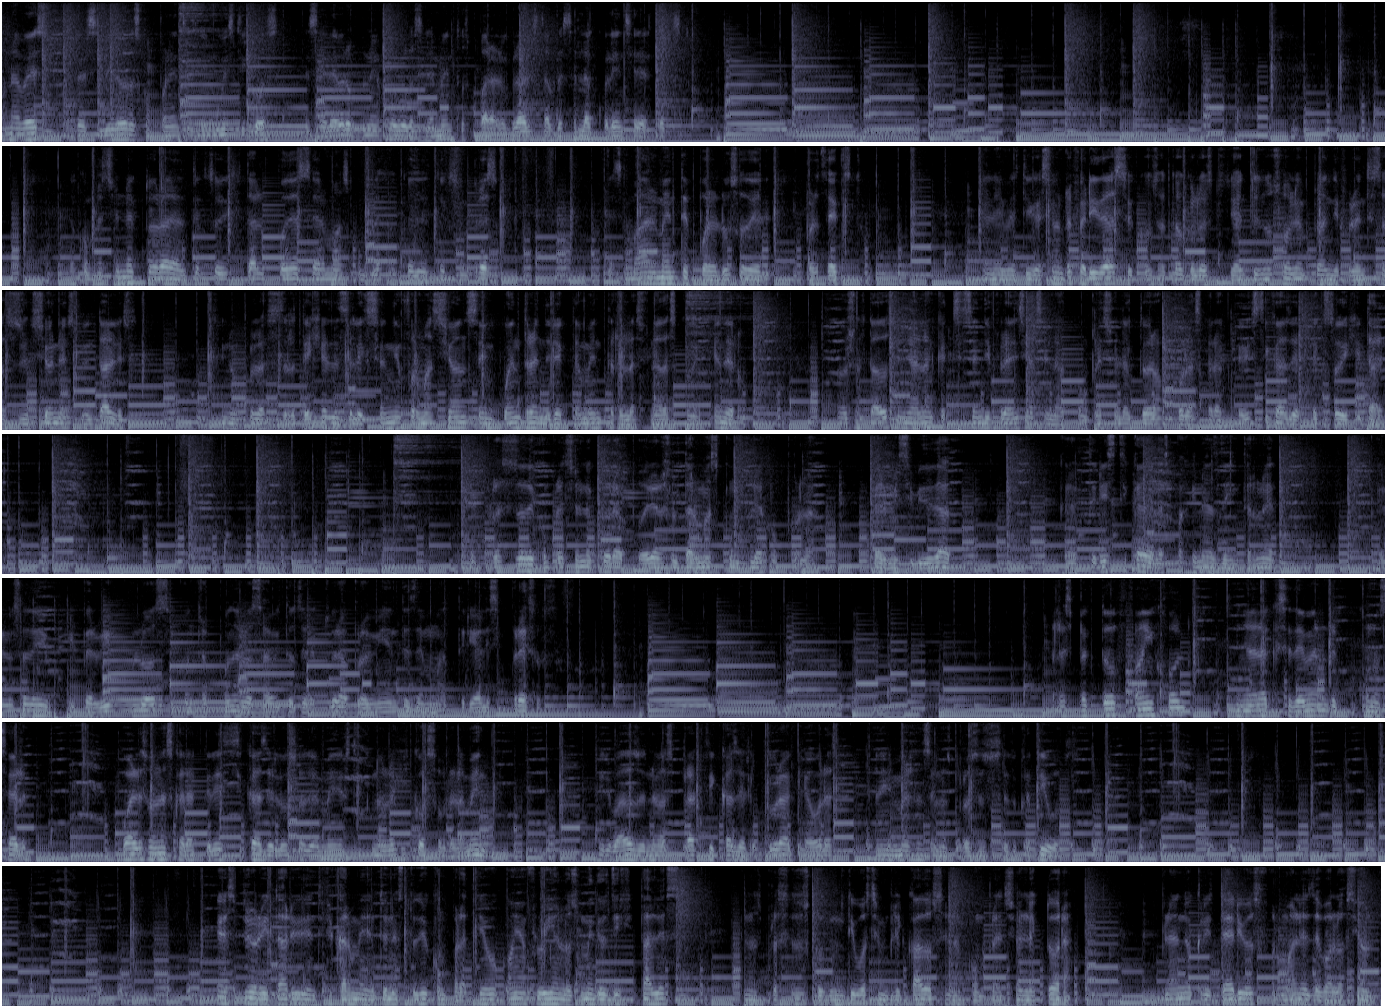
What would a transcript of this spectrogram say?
Una vez percibidos los componentes lingüísticos, el cerebro pone en juego los elementos para lograr establecer la coherencia del texto. La comprensión lectora del texto digital puede ser más compleja que el del texto impreso principalmente por el uso del hipertexto. En la investigación referida se constató que los estudiantes no solo emplean diferentes asociaciones mentales, sino que las estrategias de selección de información se encuentran directamente relacionadas con el género. Los resultados señalan que existen diferencias en la comprensión lectora por las características del texto digital. Proceso de comprensión lectora podría resultar más complejo por la permisividad, característica de las páginas de Internet. El uso de hipervínculos se contrapone a los hábitos de lectura provenientes de materiales impresos. Al respecto, Feinhold señala que se deben reconocer cuáles son las características del uso de medios tecnológicos sobre la mente derivados de nuevas prácticas de lectura que ahora están inmersas en los procesos educativos. Es prioritario identificar mediante un estudio comparativo cómo influyen los medios digitales en los procesos cognitivos implicados en la comprensión lectora, empleando criterios formales de evaluación.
